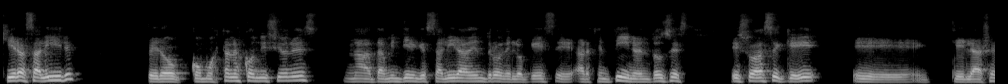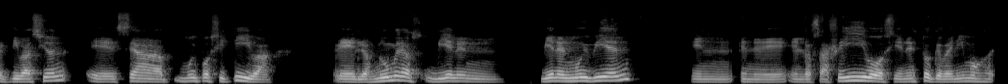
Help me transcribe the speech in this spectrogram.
quiera salir, pero como están las condiciones, nada, también tiene que salir adentro de lo que es eh, Argentina. Entonces, eso hace que, eh, la reactivación sea muy positiva. los números vienen, vienen muy bien en, en, los arribos y en esto que venimos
